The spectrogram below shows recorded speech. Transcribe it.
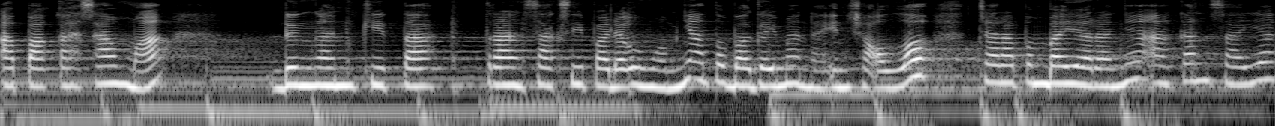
apakah sama dengan kita transaksi pada umumnya atau bagaimana? Insya Allah cara pembayarannya akan saya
